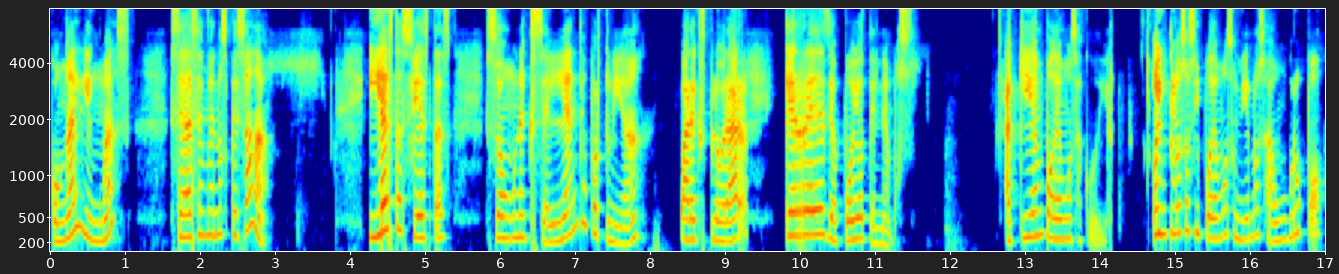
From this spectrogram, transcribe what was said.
con alguien más, se hace menos pesada. Y estas fiestas son una excelente oportunidad para explorar qué redes de apoyo tenemos a quién podemos acudir. O incluso si podemos unirnos a un grupo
